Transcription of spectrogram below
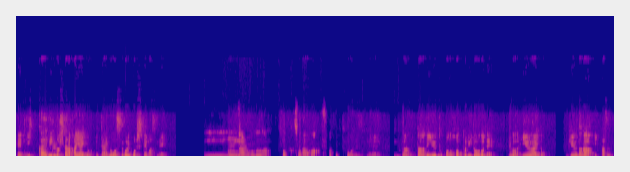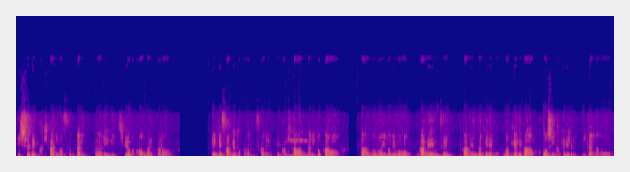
えっと1回ビルドしたら早いよみたいのをすごい推してますね。ううんん、なるほどな。そっかそっか。そうですね。フラッターで言うと、このホットリロードで、要は UI のビューなら一発、一瞬で書き換わりますよ。大体あれ1秒かかんないから、0.3秒とかなんですかね。で書き換わったりとか、Android でも画面全、画面だけでもうまくやれば更新かけれるみたいなのを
